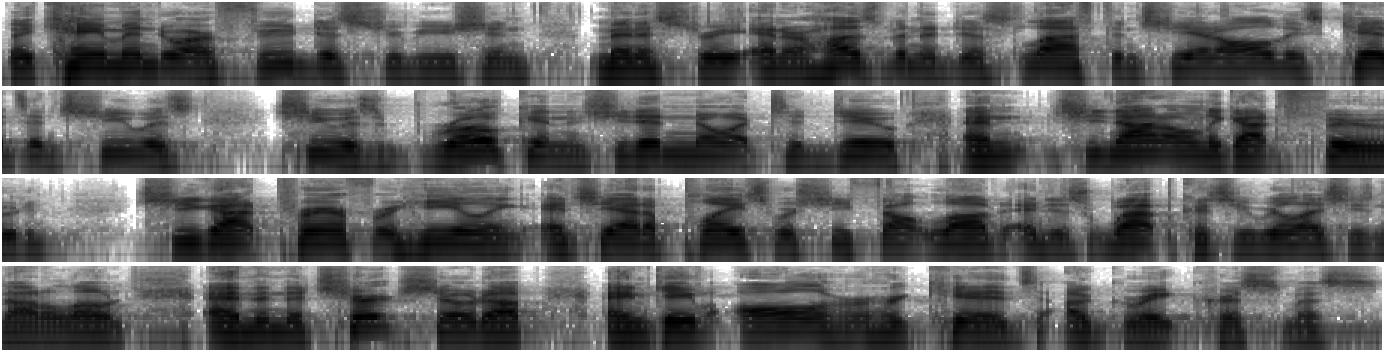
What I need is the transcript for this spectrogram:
that came into our food distribution ministry, and her husband had just left, and she had all these kids, and she was she was broken, and she didn't know what to do. And she not only got food, she got prayer for healing, and she had a place where she felt loved and just wept because she realized she's not alone. And then the church showed up and gave all of her, her kids a great Christmas.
